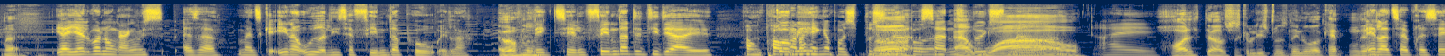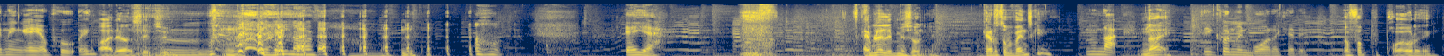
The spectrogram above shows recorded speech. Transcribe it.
Nej. Jeg hjælper nogle gange, hvis altså, man skal ind og ud og lige tage finder på, eller Er hvad for noget? lægge til. Finder, det er de der... Øh, Pongponger, der hænger på, på Nå. sådan, så du ikke smadrer. wow. Ej. Hold da op, så skal du lige smide sådan en ud over kanten der. Eller tage præsending af og på, ikke? Ej, det er også sindssygt. Mm. Det er vildt nok. Ja, ja. Jeg bliver lidt misundelig. Kan du stå på vandski? Nej, Nej. det er kun min bror, der kan det. Hvorfor prøver du ikke?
